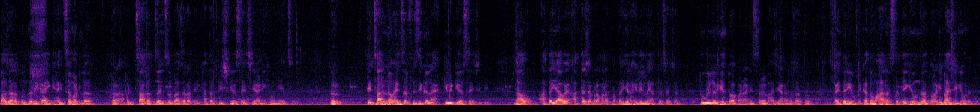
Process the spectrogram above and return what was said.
बाजारातून जरी काही घ्यायचं म्हटलं तर आपण चालत जायचं बाजारात एक हातात पिशवी असायची आणि घेऊन यायचो. तर ते चालणं व्हायचं फिजिकल ॲक्टिव्हिटी असायची ती. नाव आता या वय आत्ताच्या प्रमाणात मात्र हे राहिलेलं नाही आत्ताच्या ह्याच्यात. टू व्हीलर घेतो आपण आणि सरळ भाजी आणायला जातो. काहीतरी एखादं वाहन असतं ते घेऊन जातो आणि भाजी घेऊन येतो.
